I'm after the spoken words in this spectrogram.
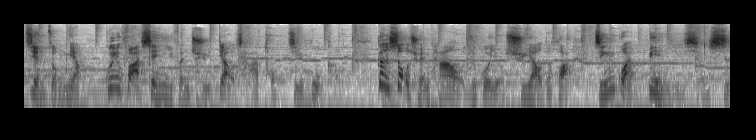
建宗庙，规划县役分区，调查统计户口，更授权他哦，如果有需要的话，尽管便宜行事，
